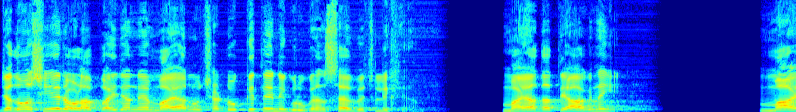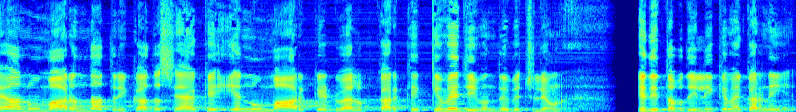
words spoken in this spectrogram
ਜਦੋਂ ਅਸੀਂ ਇਹ ਰੌਲਾ ਪਾਈ ਜਾਂਦੇ ਹਾਂ, ਮਾਇਆ ਨੂੰ ਛੱਡੋ, ਕਿਤੇ ਨਹੀਂ ਗੁਰੂ ਗ੍ਰੰਥ ਸਾਹਿਬ ਵਿੱਚ ਲਿਖਿਆ, ਮਾਇਆ ਦਾ ਤਿਆਗ ਨਹੀਂ। ਮਾਇਆ ਨੂੰ ਮਾਰਨ ਦਾ ਤਰੀਕਾ ਦੱਸਿਆ ਕਿ ਇਹਨੂੰ ਮਾਰ ਕੇ ਡਿਵੈਲਪ ਕਰਕੇ ਕਿਵੇਂ ਜੀਵਨ ਦੇ ਵਿੱਚ ਲਿਆਉਣਾ ਹੈ। ਇਹਦੀ ਤਬਦੀਲੀ ਕਿਵੇਂ ਕਰਨੀ ਹੈ?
